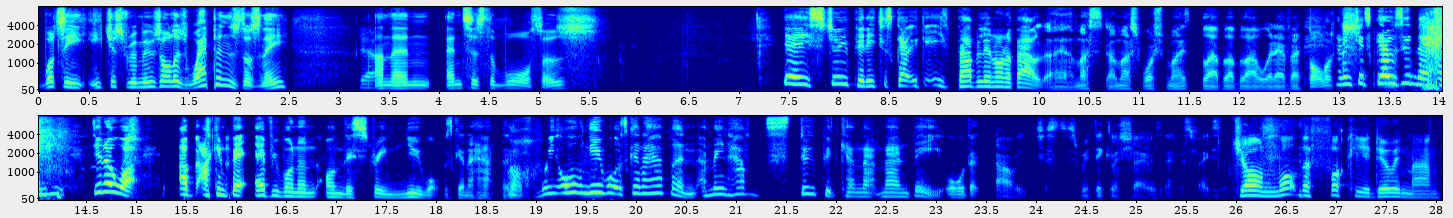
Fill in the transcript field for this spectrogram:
what's he? He just removes all his weapons, doesn't he? yeah. And then enters the waters. Yeah, he's stupid. He just go. He's babbling on about. "Oh, I must. I must wash my blah blah blah whatever. Bollocks. And he just goes in there. And you, do you know what? I, I can bet everyone on, on this stream knew what was going to happen. Oh. We all knew what was going to happen. I mean, how stupid can that man be? Or that? Oh, it's just this ridiculous show, isn't it? Let's face it. John, what the fuck are you doing, man?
